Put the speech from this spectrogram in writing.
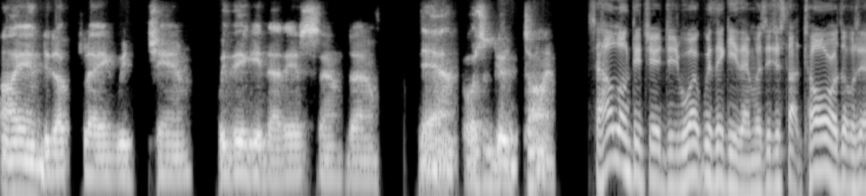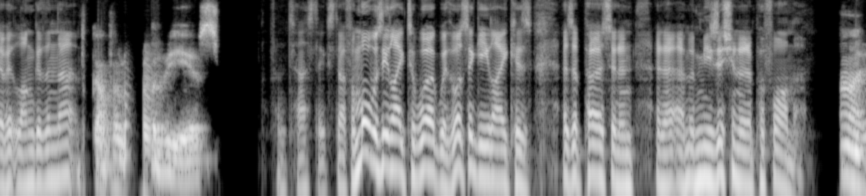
I ended up playing with Jim, with Iggy that is, and um, yeah, it was a good time. So how long did you did you work with Iggy then? Was it just that tour, or was it a bit longer than that? A couple of years. Fantastic stuff. And what was he like to work with? What's Iggy like as as a person and, and a, a musician and a performer? Uh,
